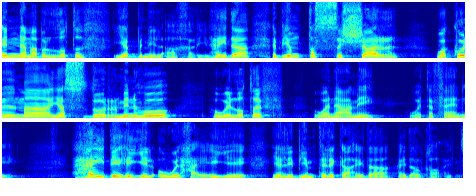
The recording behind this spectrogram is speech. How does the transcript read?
إنما باللطف يبني الآخرين. هيدا بيمتص الشر وكل ما يصدر منه هو لطف ونعمه وتفاني. هيدي هي القوة الحقيقية يلي بيمتلكها هيدا هيدا القائد.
